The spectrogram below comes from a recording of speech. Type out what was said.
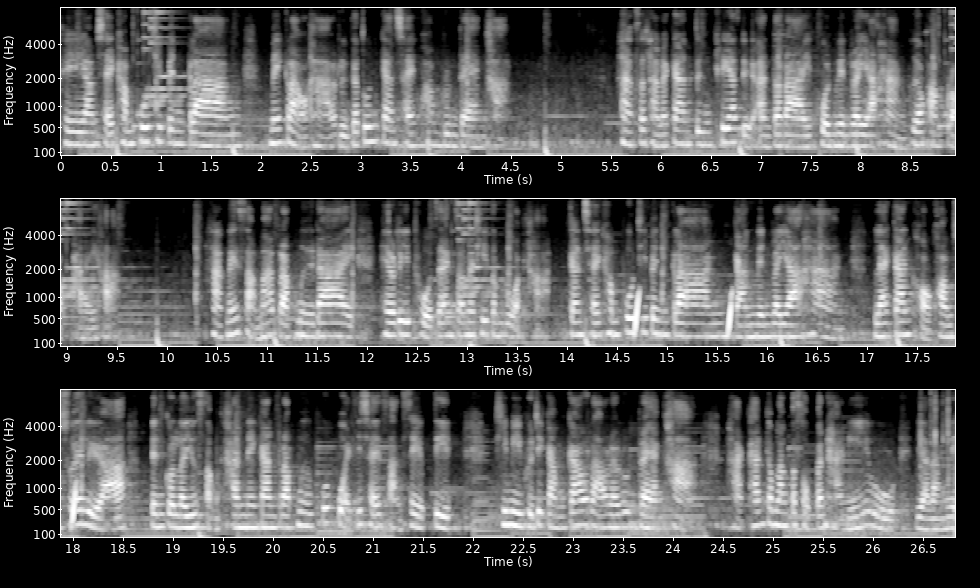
พยายามใช้คำพูดที่เป็นกลาง ไม่กล่าวหาหรือกระตุ้นการใช้ความรุนแรงค่ะ หากสถานการณ์ตึงเครียดหรืออันตราย ควรเว้นระยะห่างเพื่อความปลอดภัยค่ะ หากไม่สามารถรับมือได้ ให้รีบโทรแจ้งเจ้าหน้าที่ตำรวจค่ะ การใช้คำพูดที่เป็นกลาง การเว้นระยะห่าง และการขอความช่วยเหลือ เป็นกลยุทธ์สำคัญในการรับมือผู้ป่วยที่ใช้สารเสพติด ที่มีพฤติกรรมก้าวร้าวและรุนแรงค่ะ หากท่านกำลังประสบปัญหานี้อยู่ อย่าลังเล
